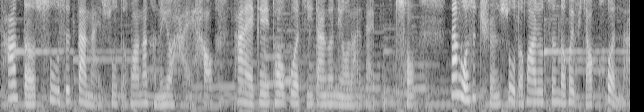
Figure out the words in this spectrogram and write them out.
它的素是蛋奶素的话，那可能又还好，它还可以透过鸡蛋跟牛奶来补充。那如果是全素的话，就真的会比较困难，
